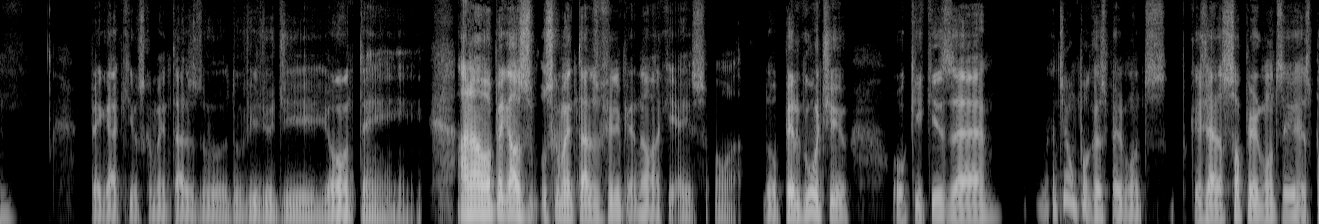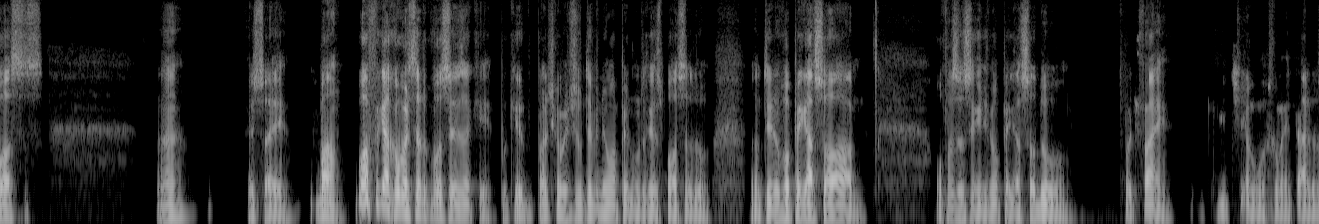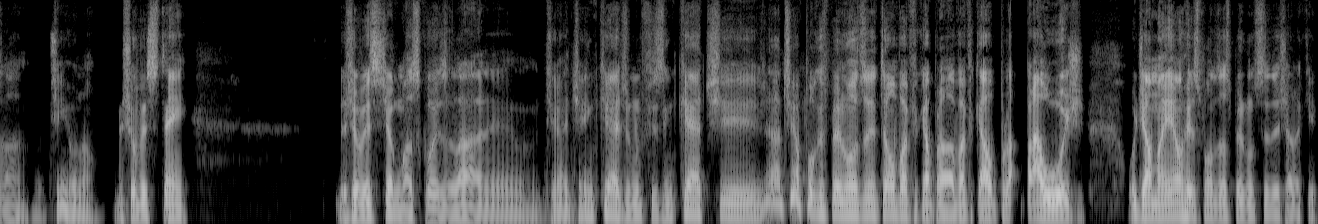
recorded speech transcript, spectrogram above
Pegar aqui os comentários do, do vídeo de ontem. Ah, não, vou pegar os, os comentários do Felipe. Não, aqui é isso. Vamos lá. Do, pergunte o que quiser. Eu tinha um poucas perguntas, porque já era só perguntas e respostas. Né? É isso aí. Bom, vou ficar conversando com vocês aqui, porque praticamente não teve nenhuma pergunta e resposta do do anterior. Eu vou pegar só vou fazer o seguinte, vou pegar só do Spotify, que tinha alguns comentários lá. Tinha ou não? Deixa eu ver se tem. Deixa eu ver se tinha algumas coisas lá, né, tinha tinha enquete, não fiz enquete, já tinha poucas perguntas, então vai ficar para lá, vai ficar para hoje. O de amanhã eu respondo as perguntas que vocês deixaram aqui.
